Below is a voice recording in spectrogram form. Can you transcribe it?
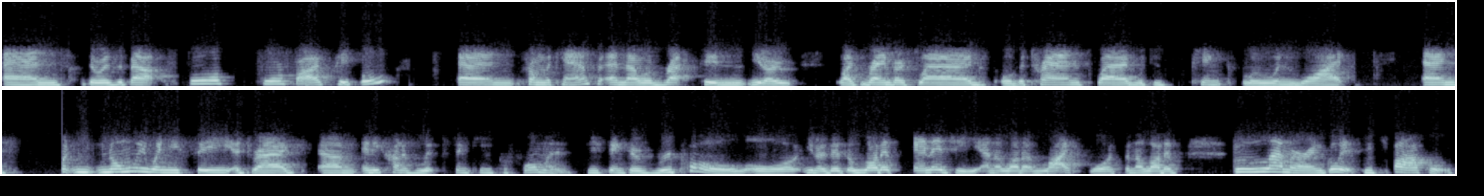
and there was about four four or five people, and from the camp, and they were wrapped in you know like rainbow flags or the trans flag, which is pink, blue, and white, and normally when you see a drag um, any kind of lip syncing performance you think of rupaul or you know there's a lot of energy and a lot of life force and a lot of glamour and glitz and sparkles.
